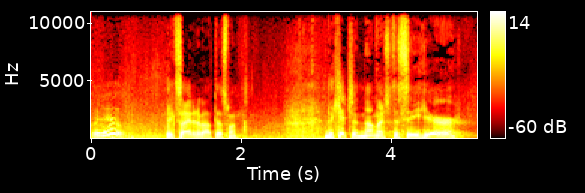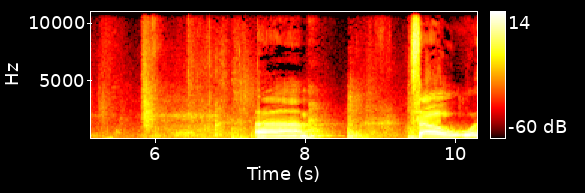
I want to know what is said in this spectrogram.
Woohoo! excited about this one. The kitchen, not much to see here. Um, So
